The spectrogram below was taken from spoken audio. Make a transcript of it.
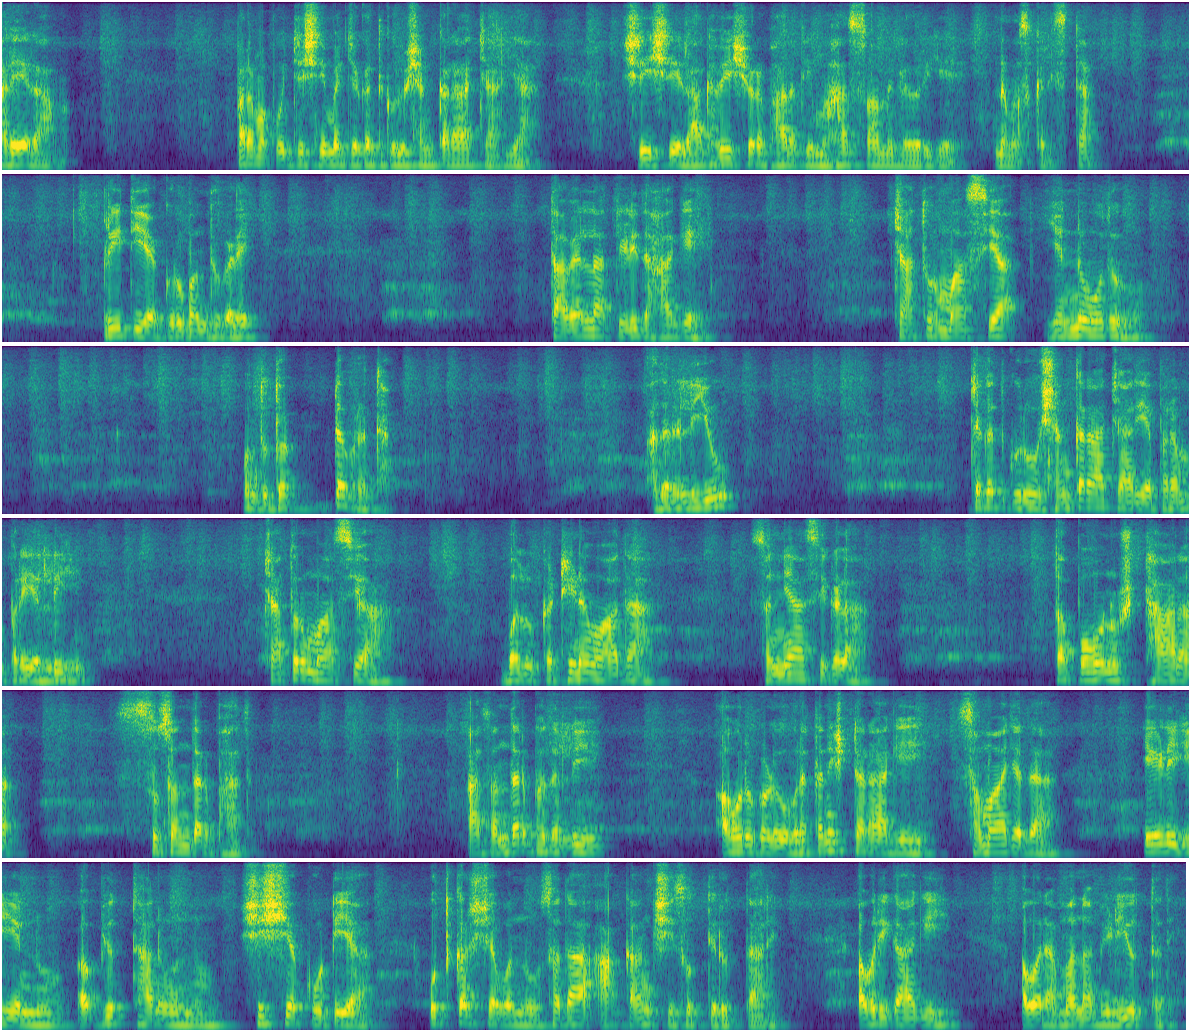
ಹರೇ ರಾಮ. ಪರಮ ಪೂಜ್ಯ ಶ್ರೀಮದ್ ಜಗದ್ಗುರು ಶಂಕರಾಚಾರ್ಯ, ಶ್ರೀ ಶ್ರೀ ರಾಘವೇಶ್ವರ ಭಾರತಿ ಮಹಾಸ್ವಾಮಿಗಳವರಿಗೆ ನಮಸ್ಕರಿಸ್ತಾ, ಪ್ರೀತಿಯ ಗುರುಬಂಧುಗಳೇ, ತಾವೆಲ್ಲ ತಿಳಿದ ಹಾಗೆ ಚಾತುರ್ಮಾಸ್ಯ ಎನ್ನುವುದು ಒಂದು ದೊಡ್ಡ ವ್ರತ. ಅದರಲ್ಲಿಯೂ ಜಗದ್ಗುರು ಶಂಕರಾಚಾರ್ಯ ಪರಂಪರೆಯಲ್ಲಿ ಚಾತುರ್ಮಾಸ್ಯ ಬಲು ಕಠಿಣವಾದ ಸನ್ಯಾಸಿಗಳ ತಪೋನುಷ್ಠಾನ ಸುಸಂದರ್ಭ ಅದು. ಆ ಸಂದರ್ಭದಲ್ಲಿ ಅವರುಗಳು ವ್ರತನಿಷ್ಠರಾಗಿ ಸಮಾಜದ ಏಳಿಗೆಯನ್ನು, ಅಭ್ಯುತ್ಥಾನವನ್ನು, ಶಿಷ್ಯಕೋಟಿಯ ಉತ್ಕರ್ಷವನ್ನು ಸದಾ ಆಕಾಂಕ್ಷಿಸುತ್ತಿರುತ್ತಾರೆ. ಅವರಿಗಾಗಿ ಅವರ ಮನ ಮಿಡಿಯುತ್ತದೆ.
